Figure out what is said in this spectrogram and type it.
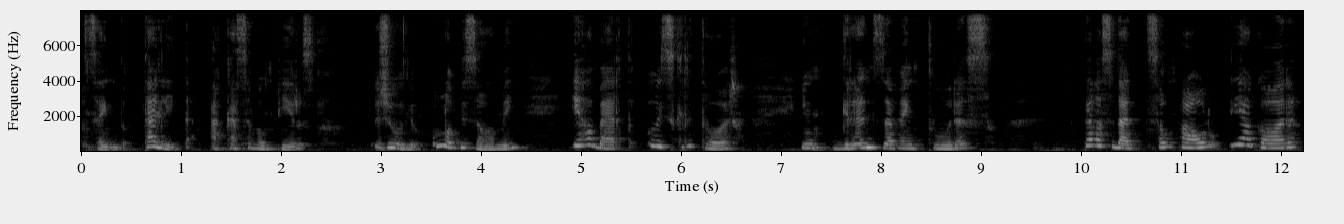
sendo Talita, a caça-vampiros, Júlio, o lobisomem, e Roberto, o escritor, em grandes aventuras pela cidade de São Paulo e agora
